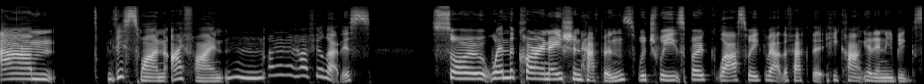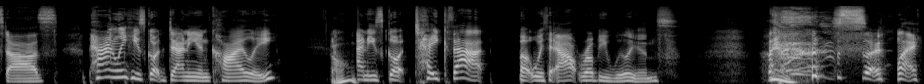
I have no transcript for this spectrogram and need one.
Um, this one I find, mm, I don't know how I feel about this. So when the coronation happens, which we spoke last week about the fact that he can't get any big stars, apparently he's got Danny and Kylie, Oh. and he's got Take That, but without Robbie Williams. so like,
